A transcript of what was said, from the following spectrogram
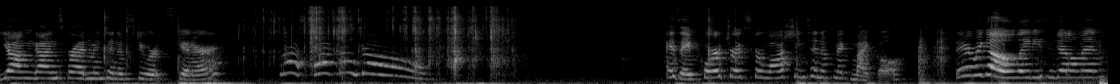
Young Guns for Edmonton of Stuart Skinner. Last Pack Mojo is a Portraits for Washington of McMichael. There we go, ladies and gentlemen.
